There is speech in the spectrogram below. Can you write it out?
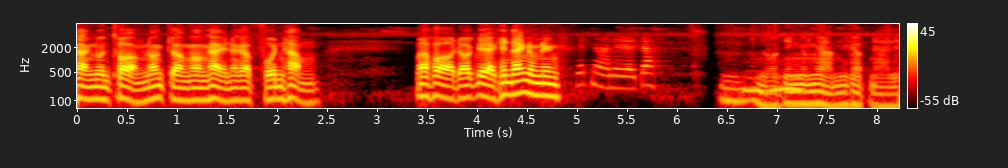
ทางนนทองน้องจองห้องให้นะครับ ฝนห่ำมาพอดอกแรกเห็นยังน้องหนึงเฮ็ดนาเลยจ้าดอกยังงามๆนี่ครับนาเล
